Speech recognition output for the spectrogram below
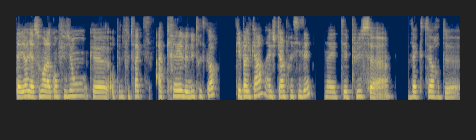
D'ailleurs, il y a souvent la confusion que Open Food Facts a créé le Nutri-Score, ce qui n'est pas le cas, et je tiens à le préciser. On a été plus vecteur de,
